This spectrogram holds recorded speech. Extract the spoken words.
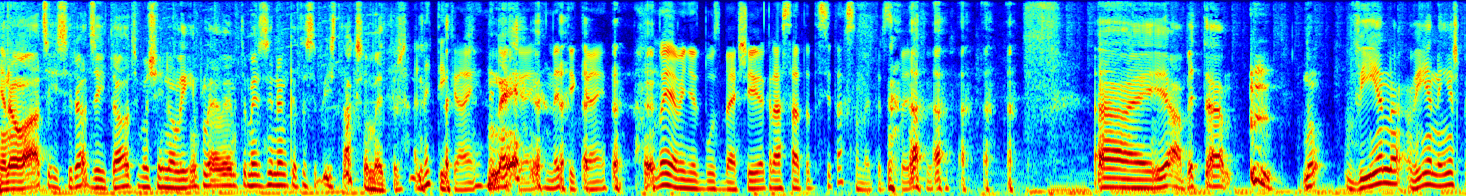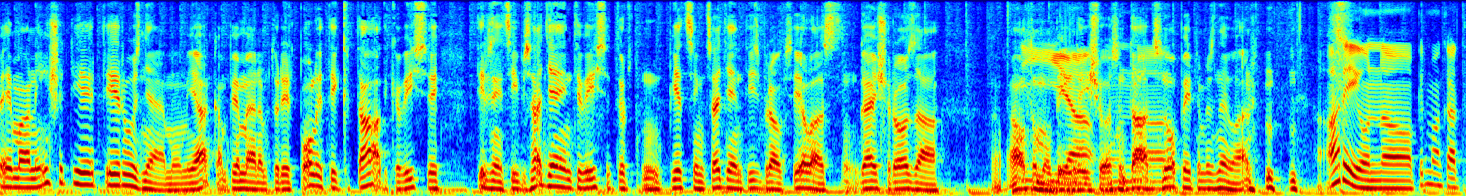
Ja no Vācijas ir atzīta automašīna ar limplēm, tad mēs zinām, ka tas ir bijis taksometrs. Ne tikai. Ne tikai, ne tikai. Nu, ja viņi būs bez šī krāsā, tad tas ir taksometrs. Bet... uh, jā, bet. Uh, Nu, viena, viena iespējamā niša tie, tie ir uzņēmumi, ja, kam piemēram tur ir politika tāda, ka visi tirdzniecības aģenti, visi tur 500 aģenti izbrauks ielās gaiši rozā automobīļos, tādas nopirkt mēs nevaram. arī un pirmkārt,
